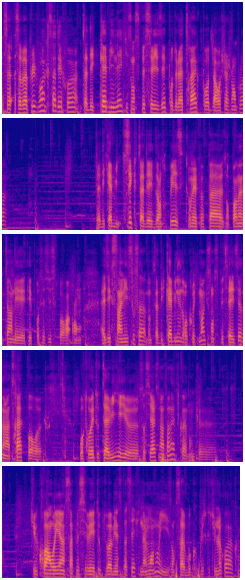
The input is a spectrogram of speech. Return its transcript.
ça, ça va plus loin que ça des fois. T'as des cabinets qui sont spécialisés pour de la traque, pour de la recherche d'emploi. T'as des cabinets. Tu sais que t'as des, des entreprises, comme elles peuvent pas, elles ont pas en interne les, les processus pour. en- elles externalisent tout ça. Donc t'as des cabinets de recrutement qui sont spécialisés dans la traque pour, euh, pour trouver toute ta vie euh, sociale sur internet quoi. Donc euh, tu crois envoyer un simple CV et tout que tout va bien se passer, finalement non, ils en savent beaucoup plus que tu ne le crois quoi.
